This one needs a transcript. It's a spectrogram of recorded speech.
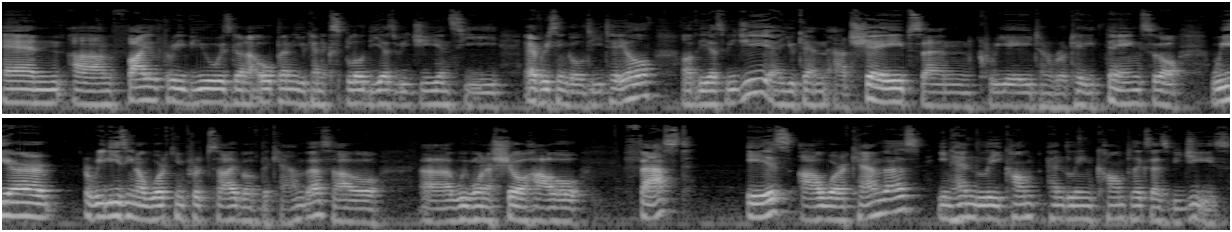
And um, file 3 view is going to open. You can explode the SVG and see every single detail of the SVG. And you can add shapes and create and rotate things. So we are releasing a working prototype of the canvas, how uh, we want to show how fast is our canvas in handling, com- handling complex SVGs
